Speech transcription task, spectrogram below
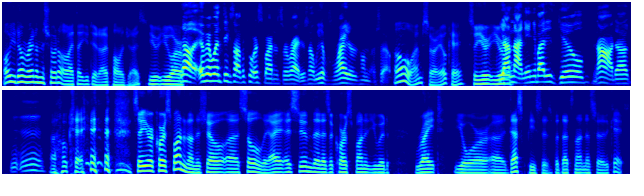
Oh, you don't write on the show at all. I thought you did. I apologize. You you are. No, everyone thinks all the correspondents are writers. No, we have writers on the show. Oh, I'm sorry. Okay, so you're you're. Yeah, I'm not in anybody's guild. Nah, dog. Mm-mm. Okay, so you're a correspondent on the show uh, solely. I assume that as a correspondent you would write your uh, desk pieces, but that's not necessarily the case.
